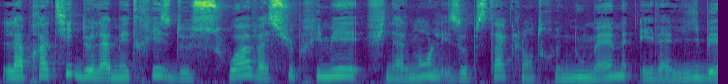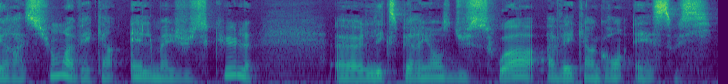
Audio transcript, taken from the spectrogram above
La pratique de la maîtrise de soi va supprimer finalement les obstacles entre nous-mêmes et la libération avec un L majuscule, euh, l'expérience du soi avec un grand S aussi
